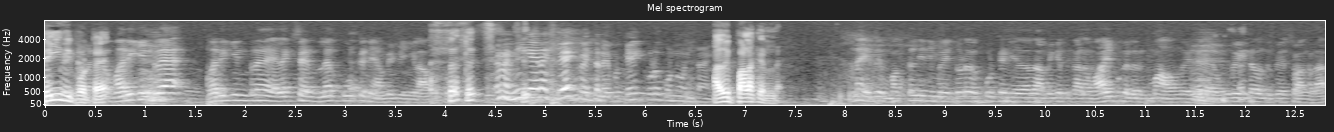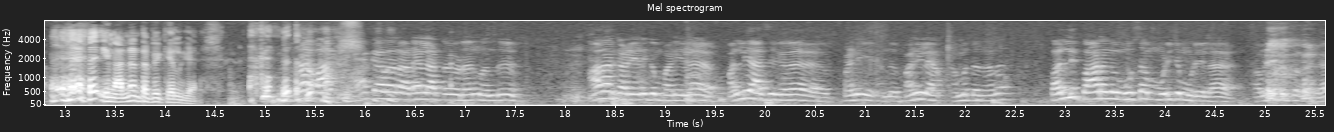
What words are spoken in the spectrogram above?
செய்தி போட்டேன். வருகின்ற எலெக்ஷன்ல கூட்டணி அமைப்பீங்களா? நீங்க என்ன கேக் வைத்தல இப்ப கேக் கூட கொண்டு வந்துட்டாங்க. அது பழக்கம் இல்லை. ஆனா இது மக்கள் நீதி மையத்தோட கூட்டணி ஏதாவது அமைக்கிறதுக்கான வாய்ப்புகள் இருக்குமா? அவங்க கிட்ட உங்ககிட்ட வந்து பேசுவாங்களா? எங்கள் அண்ணன்ட்ட போய் கேளுங்க. வாக்காளர் அடையாள அட்டையுடன் வந்து ஆதார் கார்டு இணைக்கும் பணியில பள்ளி ஆசிரியர்களை பணி அந்த பணியில அமர்த்ததுனால பள்ளி பாடங்கள் முழுசா முடிக்க முடியல அப்படின்னு சொன்னாங்க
